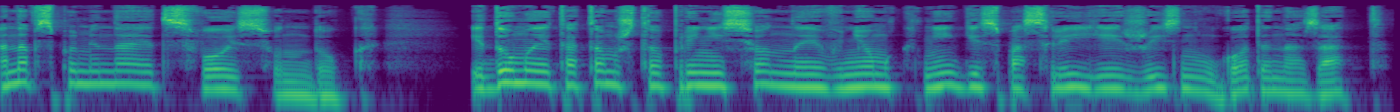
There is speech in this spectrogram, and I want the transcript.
Она вспоминает свой сундук и думает о том, что принесенные в нем книги спасли ей жизнь года назад.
